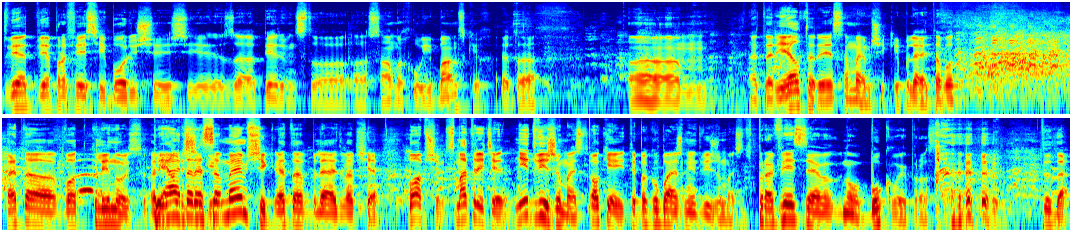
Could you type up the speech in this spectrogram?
две, две профессии, борющиеся за первенство э, самых уебанских, это, эм, это риэлторы и СММщики, бля, это вот, это вот клянусь, риэлтор. СММщик, это, блядь, вообще. В общем, смотрите, недвижимость, окей, ты покупаешь недвижимость, Профессия, ну, буквы просто. туда.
